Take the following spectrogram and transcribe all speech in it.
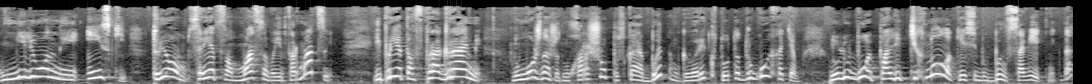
миллионные иски трем средствам массовой информации, и при этом в программе ну можно же, ну хорошо, пускай об этом говорит кто-то другой хотя бы. Ну любой политтехнолог, если бы был советник, да,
